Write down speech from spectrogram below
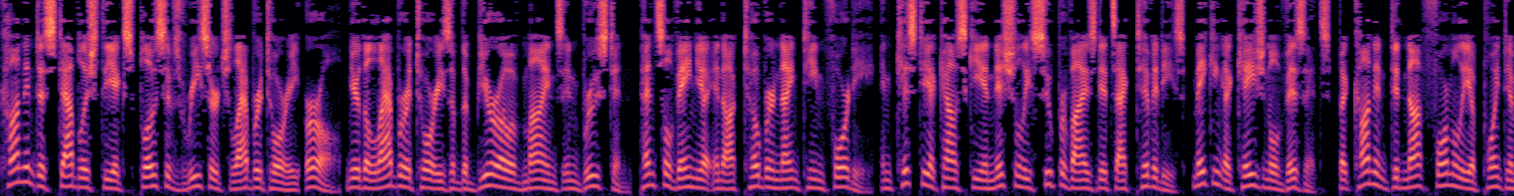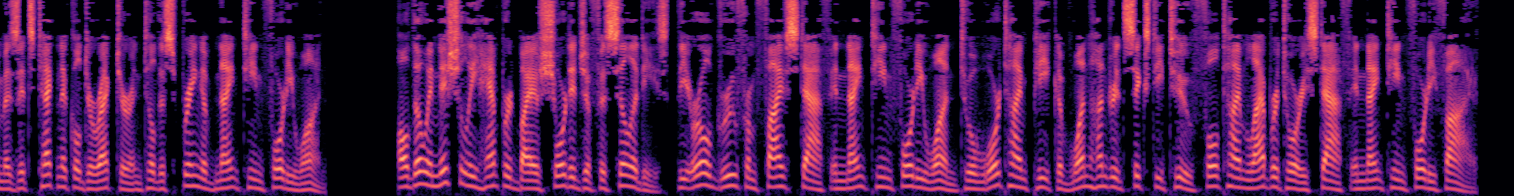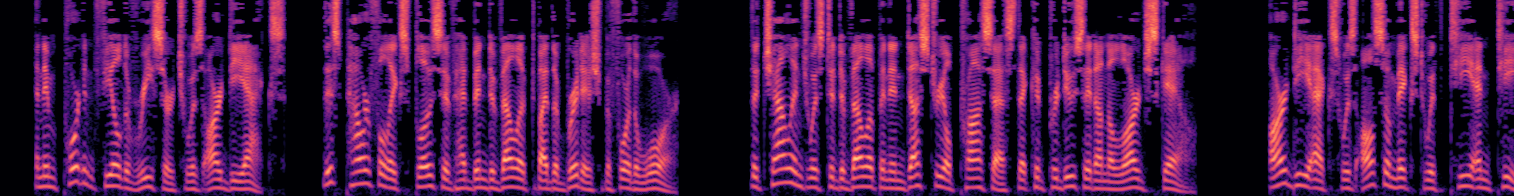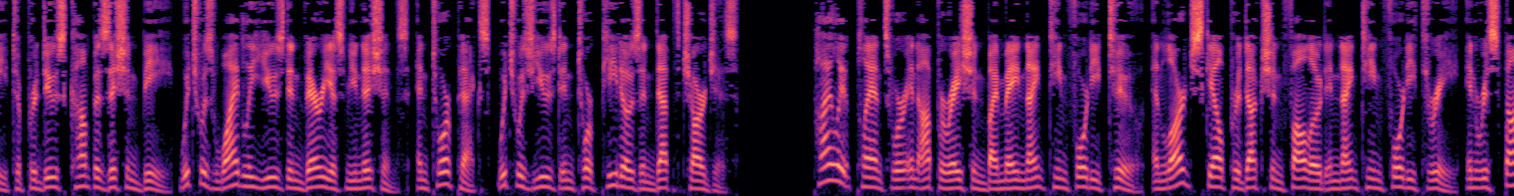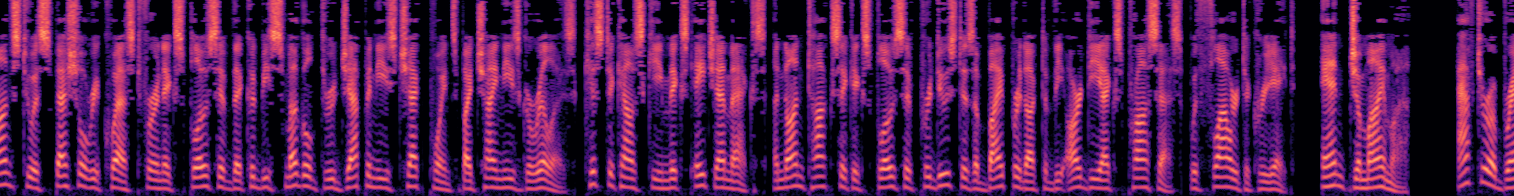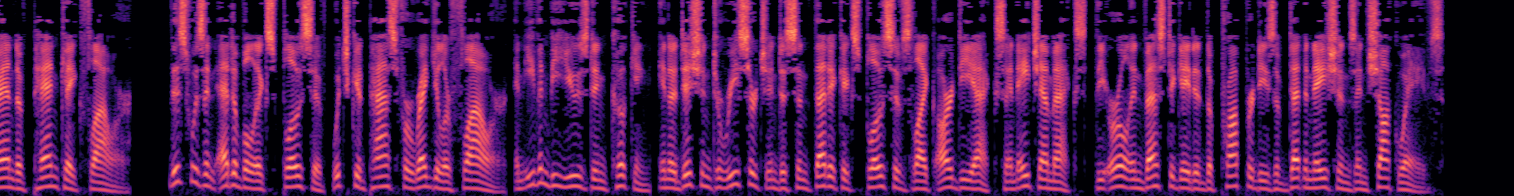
Conant established the Explosives Research Laboratory near the laboratories of the Bureau of Mines in Bruceton, Pennsylvania in October 1940, and Kistiakowsky initially supervised its activities, making occasional visits, but Conant did not formally appoint him as its technical director until the spring of 1941. Although initially hampered by a shortage of facilities, the ERL grew from five staff in 1941 to a wartime peak of 162 full-time laboratory staff in 1945. An important field of research was RDX. This powerful explosive had been developed by the British before the war. The challenge was to develop an industrial process that could produce it on a large scale. RDX was also mixed with TNT to produce Composition B, which was widely used in various munitions, and Torpex, which was used in torpedoes and depth charges. Pilot plants were in operation by May 1942, and large-scale production followed in 1943. In response to a special request for an explosive that could be smuggled through Japanese checkpoints by Chinese guerrillas, Kistiakowsky mixed HMX, a non-toxic explosive produced as a byproduct of the RDX process, with flour to create Aunt Jemima, after a brand of pancake flour. This was an edible explosive, which could pass for regular flour, and even be used in cooking. In addition to research into synthetic explosives like RDX and HMX, the ERL investigated the properties of detonations and shock waves.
